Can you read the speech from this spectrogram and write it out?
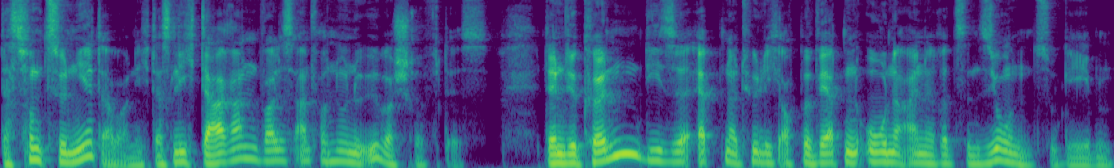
das funktioniert aber nicht. Das liegt daran, weil es einfach nur eine Überschrift ist. Denn wir können diese App natürlich auch bewerten, ohne eine Rezension zu geben.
